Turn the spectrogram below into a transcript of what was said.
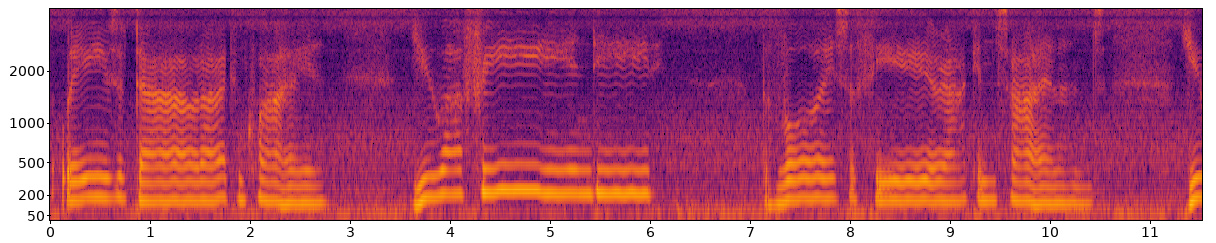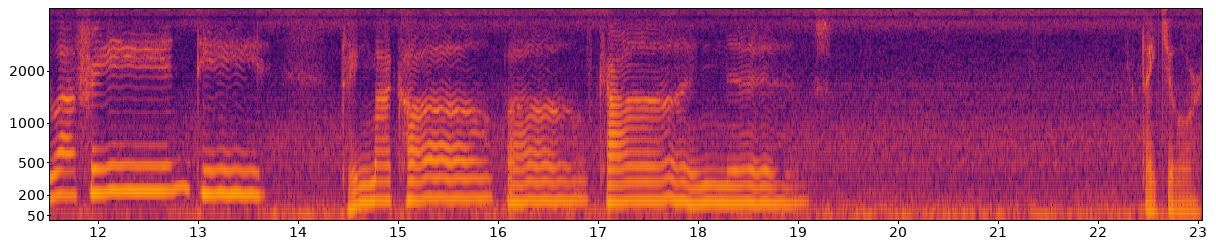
The waves of doubt I can quiet. You are free indeed. The voice of fear I can silence. You are free indeed. Drink my cup of kindness. Thank you, Lord.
